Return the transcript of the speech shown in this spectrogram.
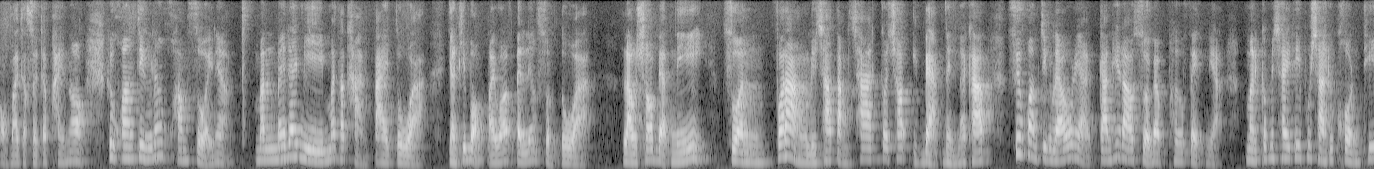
ออกมาจากสวยจากภายนอก คือความจริงเรื่องความสวยเนี่ย มันไม่ได้มีมาตรฐานตายตัว อย่างที่บอกไปว่าเป็นเรื่องส่วนตัว เราชอบแบบนี้ ส่วนฝรั่งหรือชาวต่างชาติก็ชอบอีกแบบหนึ่งนะครับ ซึ่งความจริงแล้วเนี่ย การที่เราสวยแบบเพอร์เฟกเนี่ย มันก็ไม่ใช่ที่ผู้ชายทุกคนที่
